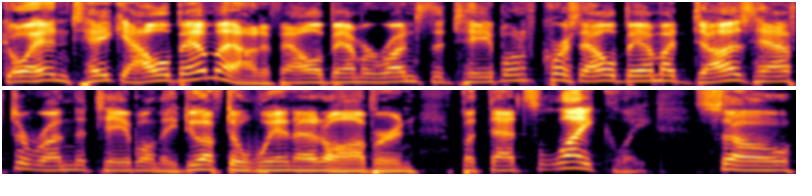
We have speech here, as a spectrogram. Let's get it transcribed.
go ahead and take Alabama out if Alabama runs the table. And of course, Alabama does have to run the table and they do have to win at Auburn, but that's likely. So,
